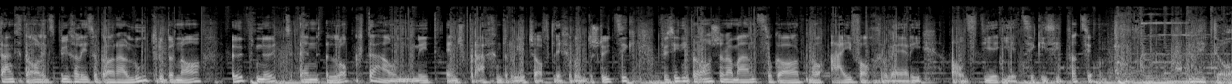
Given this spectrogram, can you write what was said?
denkt Alex Bücheli sogar auch laut darüber nach, ob nicht ein Lockdown mit entsprechender wirtschaftlicher Unterstützung für seine Branche am Ende sogar noch einfacher wäre als die jetzige Situation. Netto,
